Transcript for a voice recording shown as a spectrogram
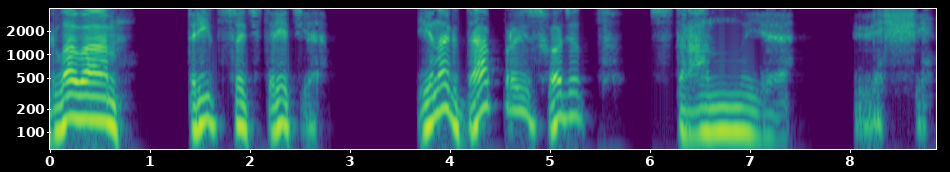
Глава тридцать третья. Иногда происходят странные вещи.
